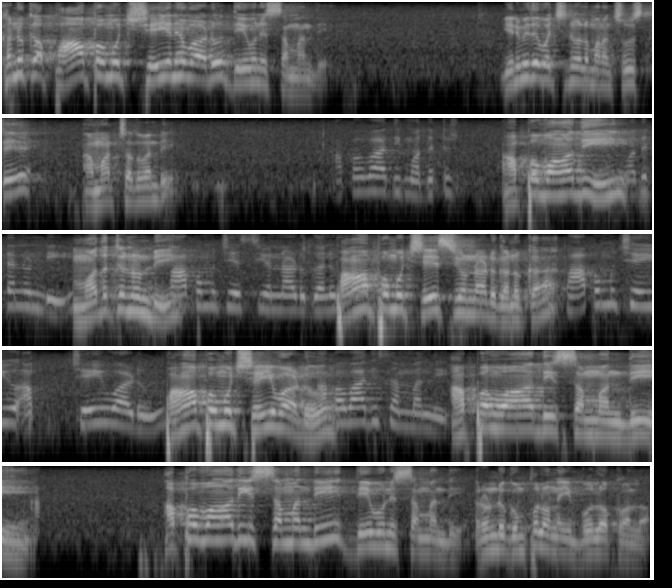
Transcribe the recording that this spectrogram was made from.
కనుక పాపము చేయనివాడు దేవుని సంబంధి. ఎనిమిది వాళ్ళు మనం చూస్తే ఆ మాట చదవండి. అపవాది మొదట అపవాది మొదట నుండి మొదట నుండి పాపము చేసి ఉన్నాడు గనుక పాపము చేసి ఉన్నాడు గనుక పాపము చేయు చేయువాడు పాపము చేయవాడు అపవాది సంబంధి. అపవాది సంబంధి. అపవాది సంబంధి దేవుని సంబంధి. రెండు గుంపులు ఉన్నాయి భూలోకంలో.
